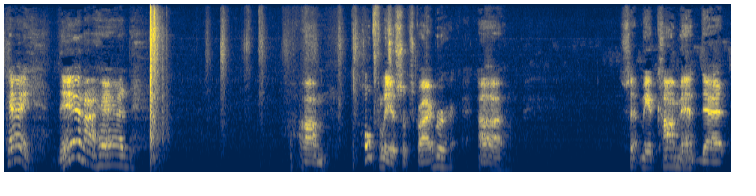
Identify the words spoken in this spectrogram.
Okay, then I had um, hopefully a subscriber uh, sent me a comment that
